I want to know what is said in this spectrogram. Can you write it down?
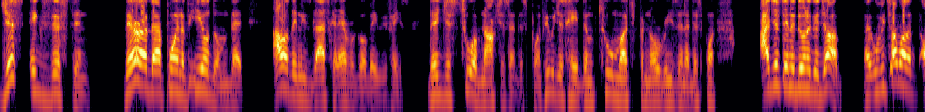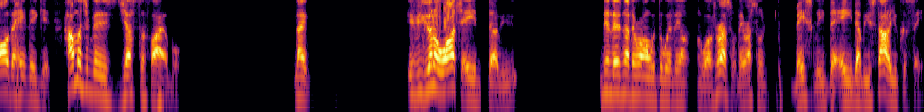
just existing, they're at that point of heeldom that I don't think these guys could ever go babyface. They're just too obnoxious at this point. People just hate them too much for no reason at this point. I just think they're doing a good job. Like when we talk about all the hate they get, how much of it is justifiable? Like, if you're gonna watch AEW, then there's nothing wrong with the way the Young Bucks wrestle. They wrestle basically the AEW style, you could say.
